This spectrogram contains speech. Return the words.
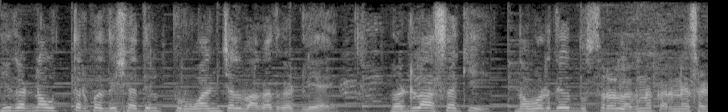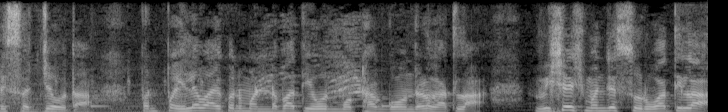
ही घटना उत्तर प्रदेशातील पूर्वांचल भागात घडली आहे. घडलं असं की नवरदेव दुसरं लग्न करण्यासाठी सज्ज होता पण पहिल्या बायकोनं मंडपात येऊन मोठा गोंधळ घातला. विशेष म्हणजे सुरुवातीला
